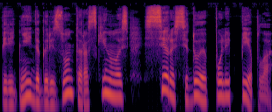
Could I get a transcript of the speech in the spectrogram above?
Перед ней до горизонта раскинулось серо-седое поле пепла,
